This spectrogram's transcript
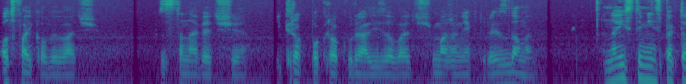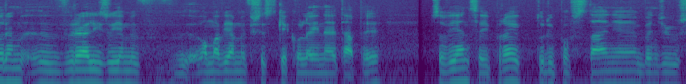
odfajkowywać, zastanawiać się i krok po kroku realizować marzenie, które jest domem. No i z tym inspektorem e, realizujemy, omawiamy wszystkie kolejne etapy. Co więcej, projekt, który powstanie, będzie już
